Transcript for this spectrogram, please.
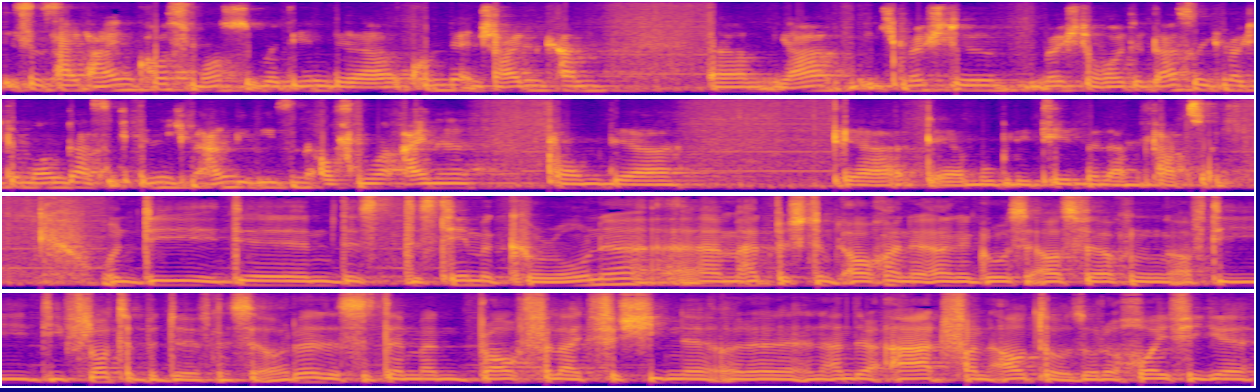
ist es halt ein Kosmos, über den der Kunde entscheiden kann, ähm, ja, ich möchte, möchte heute das und ich möchte morgen das. Ich bin nicht mehr angewiesen auf nur eine Form der, der, der Mobilität mit einem Fahrzeug. Und die, die das, das Thema Corona ähm, hat bestimmt auch eine, eine große Auswirkung auf die die Flottebedürfnisse, oder? Das ist denn, man braucht vielleicht verschiedene oder eine andere Art von Autos oder häufige,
